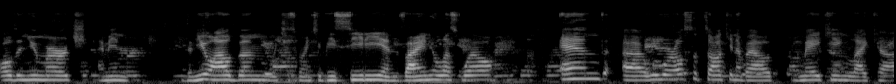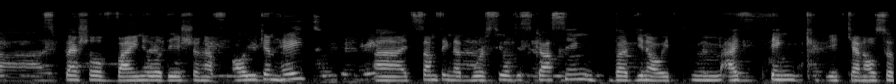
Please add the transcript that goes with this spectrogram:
all the new merch. I mean the new album which is going to be cd and vinyl as well and uh, we were also talking about making like a special vinyl edition of all you can hate uh, it's something that we're still discussing but you know it mm, i think it can also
